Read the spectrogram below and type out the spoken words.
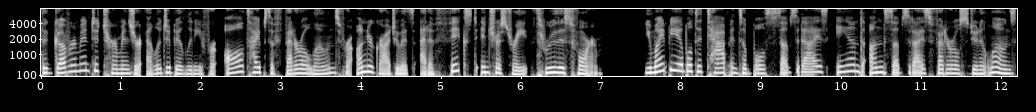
The government determines your eligibility for all types of federal loans for undergraduates at a fixed interest rate through this form you might be able to tap into both subsidized and unsubsidized federal student loans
